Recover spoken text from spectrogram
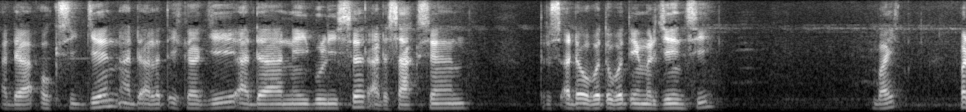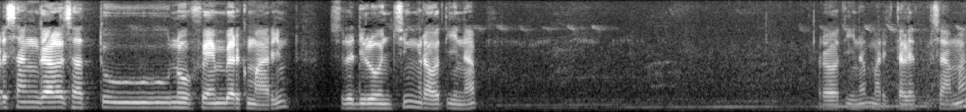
ada oksigen, ada alat EKG, ada nebulizer, ada suction, terus ada obat-obat emergency. Baik, pada tanggal 1 November kemarin sudah di launching rawat inap. Rawat inap, mari kita lihat bersama.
